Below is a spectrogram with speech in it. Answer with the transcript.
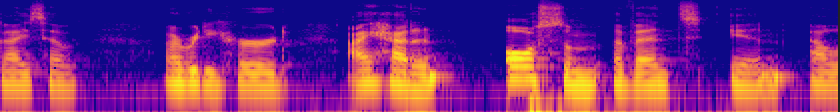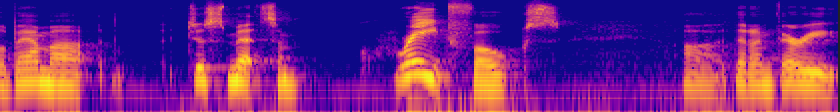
guys have already heard. I had an awesome event in Alabama. Just met some great folks uh, that I'm very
